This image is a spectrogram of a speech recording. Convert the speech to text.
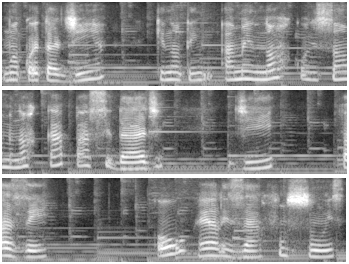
uma coitadinha que não tem a menor condição, a menor capacidade de fazer ou realizar funções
